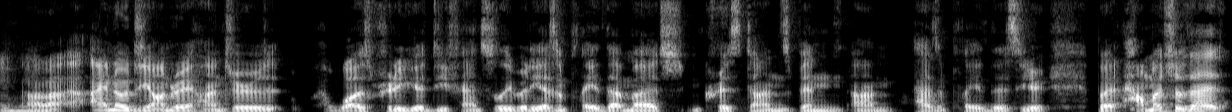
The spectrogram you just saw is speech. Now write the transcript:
Mm-hmm. Um, I, I know DeAndre Hunter was pretty good defensively, but he hasn't played that much. Kris Dunn's been um, hasn't played this year. But how much of that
